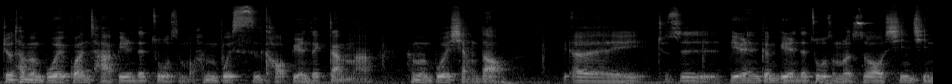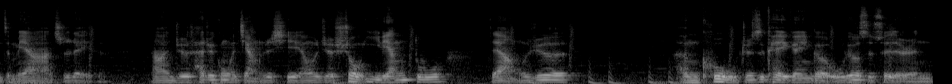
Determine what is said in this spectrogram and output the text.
就他们不会观察别人在做什么，他们不会思考别人在干嘛，他们不会想到，呃，就是别人跟别人在做什么的时候心情怎么样啊之类的。然后就他就跟我讲这些，我觉得受益良多。这样我觉得。很酷，就是可以跟一个五六十岁的人，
